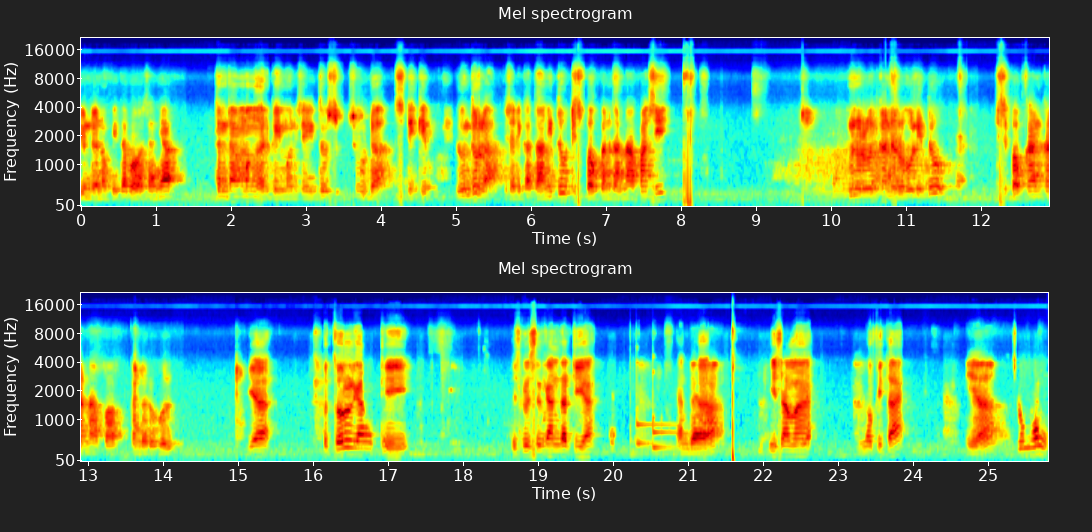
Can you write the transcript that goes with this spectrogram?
Yunda Nobita bahwasanya tentang menghargai manusia itu su- sudah sedikit luntur lah bisa dikatakan. Itu disebabkan karena apa sih? Menurut Kandaruhul itu disebabkan karena apa Kandaruhul Ya betul yang didiskusikan tadi ya. Kanda ya sama Novita. ya. Cuman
